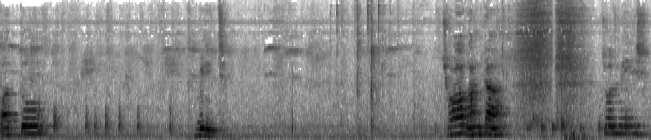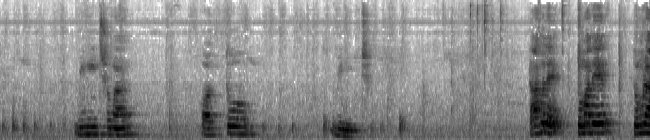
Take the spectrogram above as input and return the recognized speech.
কত মিনিট? ছ ঘণ্টা চল্লিশ মিনিট সমান কত মিনিট তাহলে তোমাদের, তোমরা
